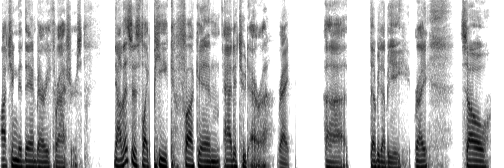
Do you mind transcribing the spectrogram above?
watching the Danbury Trashers. Now this is like peak fucking attitude era. Right. uh, WWE, right? So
